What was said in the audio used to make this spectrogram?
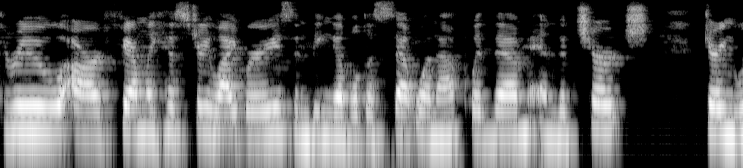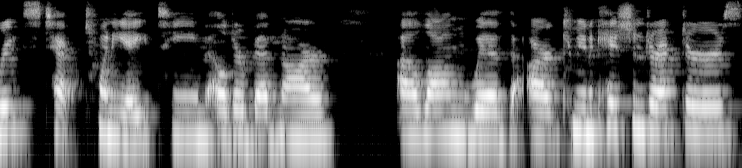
through our family history libraries and being able to set one up with them. And the church during RootsTech 2018, Elder Bednar along with our communication directors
